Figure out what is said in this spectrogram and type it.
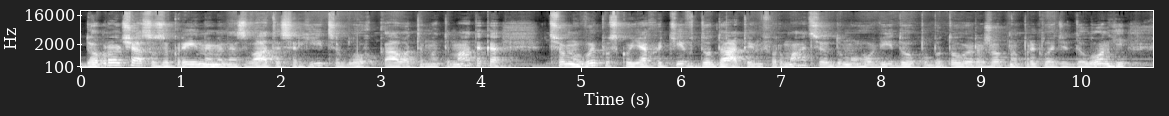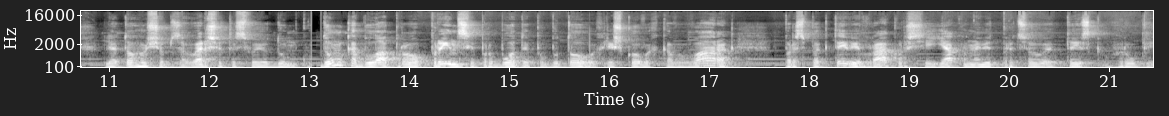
Доброго часу з України. Мене звати Сергій. Це блог Кава та математика. В цьому випуску я хотів додати інформацію до мого відео побутовий рожок на прикладі DeLonghi для того, щоб завершити свою думку. Думка була про принцип роботи побутових ріжкових кавоварок в перспективі в ракурсі, як вони відпрацьовують тиск в групі.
